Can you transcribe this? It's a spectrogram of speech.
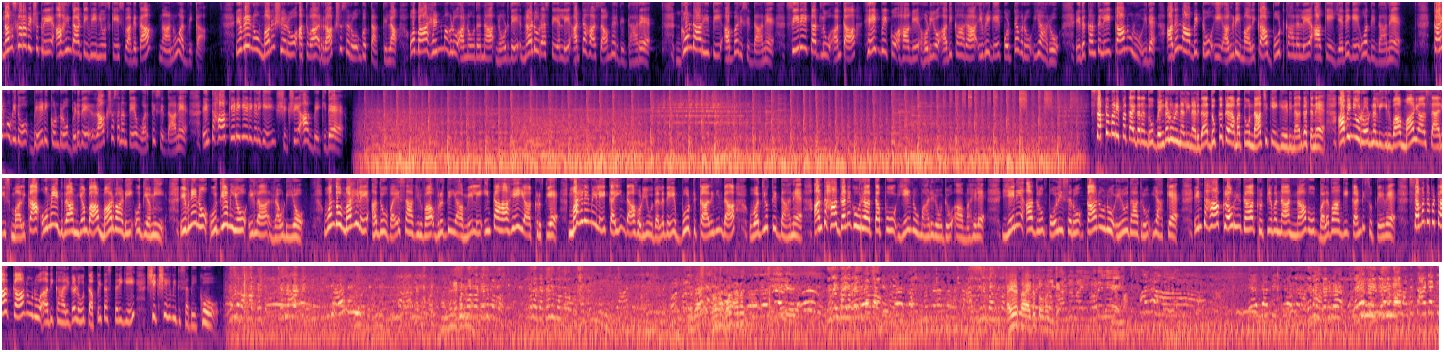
ನಮಸ್ಕಾರ ವೀಕ್ಷಕರೇ, ಅಹಿಂದ ಟಿವಿ ನ್ಯೂಸ್ಗೆ ಸ್ವಾಗತ. ನಾನು ಅದ್ವಿಕಾ. ಇವರೇನು ಮನುಷ್ಯರು ಅಥವಾ ರಾಕ್ಷಸರು ಗೊತ್ತಾಗ್ತಿಲ್ಲ. ಒಬ್ಬ ಹೆಣ್ಮಗಳು ಅನ್ನೋದನ್ನ ನೋಡದೆ ನಡು ರಸ್ತೆಯಲ್ಲಿ ಅಟ್ಟಹಾಸ ಮೆರೆದಿದ್ದಾರೆ. ಗೂಂಡಾ ರೀತಿ ಅಬ್ಬರಿಸಿದ್ದಾನೆ. ಸೀರೆ ಕದ್ಲು ಅಂತ ಹೇಗ್ ಬೇಕೋ ಹಾಗೆ ಹೊಡೆಯೋ ಅಧಿಕಾರ ಇವರಿಗೆ ಕೊಟ್ಟವರು ಯಾರು? ಇದಕ್ಕಂತಲೇ ಕಾನೂನು ಇದೆ. ಅದನ್ನ ಬಿಟ್ಟು ಈ ಅಂಗಡಿ ಮಾಲೀಕ ಬೂಟ್ ಕಾಲಲ್ಲೇ ಆಕೆ ಎದೆಗೆ ಒದ್ದಿದ್ದಾನೆ. ಕೈ ಮುಗಿದು ಬೇಡಿಕೊಂಡ್ರು ಬಿಡದೆ ರಾಕ್ಷಸನಂತೆ ವರ್ತಿಸಿದ್ದಾನೆ. ಇಂತಹ ಕಿಡಿಗೇಡಿಗಳಿಗೆ ಶಿಕ್ಷೆ ಆಗ್ಬೇಕಿದೆ. ಇಪ್ಪತ್ತೈದರಂದು ಬೆಂಗಳೂರಿನಲ್ಲಿ ನಡೆದ ದುಃಖಕರ ಮತ್ತು ನಾಚಿಕೆಗೇಡಿನ ಘಟನೆ. ಅವೆನ್ಯೂ ರೋಡ್ನಲ್ಲಿ ಇರುವ ಮಾಯಾ ಸ್ಯಾರೀಸ್ ಮಾಲೀಕ ಉಮೇದ್ ರಾಮ್ ಎಂಬ ಮಾರ್ವಾಡಿ ಉದ್ಯಮಿ. ಇವನೇನು ಉದ್ಯಮಿಯೋ ಇಲ್ಲ ರೌಡಿಯೋ? ಒಂದು ಮಹಿಳೆ ಅದು ವಯಸ್ಸಾಗಿರುವ ವೃದ್ಧೆಯ ಮೇಲೆ ಇಂತಹ ಹೇಯ ಕೃತ್ಯೆ. ಮಹಿಳೆ ಮೇಲೆ ಕೈಯಿಂದ ಹೊಡೆಯುವುದಲ್ಲದೆ ಬೂಟ್ ಕಾಲಿನಿಂದ ಒದೆಯುತ್ತಿದ್ದಾನೆ. ಅಂತಹ ಘನಘೋರ ತಪ್ಪು ಏನು ಮಾಡಿರುವುದು ಆ ಮಹಿಳೆ? ಏನೇ ಆದ್ರೂ ಪೊಲೀಸರು ಕಾನೂನು ಇರುವುದಾದ್ರೂ ಯಾಕೆ? ಇಂತಹ ಕ್ರೌರ್ಯದ ಕೃತ್ಯವನ್ನ ನಾವು ಬಲವಾಗಿ ಖಂಡಿಸುತ್ತೇವೆ. ಸಂಬಂಧಪಟ್ಟ ಕಾನೂನು ಅಧಿಕಾರಿಗಳು ತಪ್ಪಿತಸ್ಥರಿಗೆ ಶಿಕ್ಷೆ ವಿಧಿಸಬೇಕು. ಐವತ್ತು ಸಾವಿರ ಐಟಮ್ ತೊಗೊಂಡೋಗಿದ್ದೆ తాగాకి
